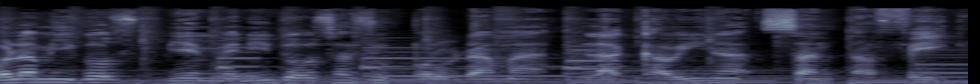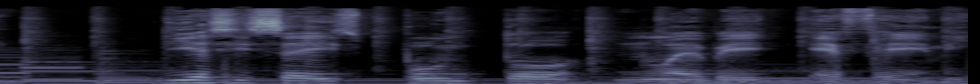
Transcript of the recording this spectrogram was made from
Hola amigos, bienvenidos a su programa La Cabina Santa Fe 16.9 FM.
